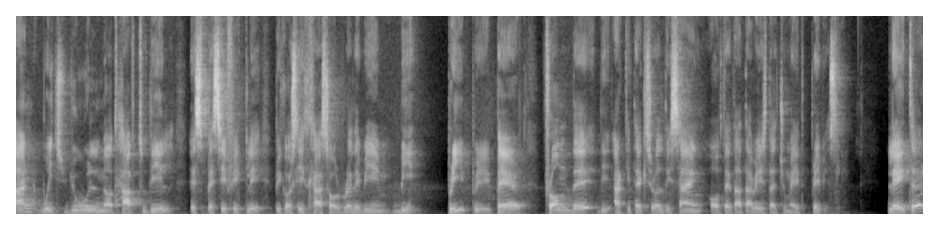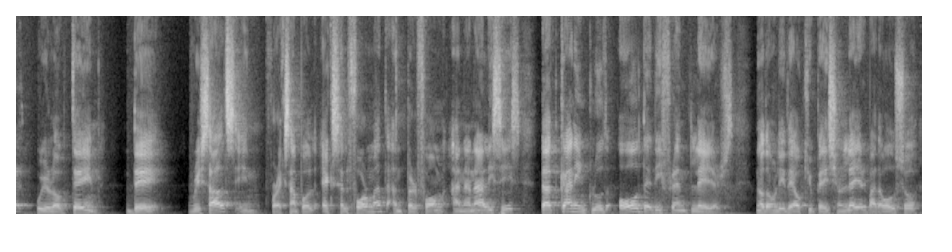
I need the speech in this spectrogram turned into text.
and which you will not have to deal specifically because it has already been be pre-prepared from the, the architectural design of the database that you made previously. Later, we will obtain the results in, for example, Excel format and perform an analysis that can include all the different layers, not only the occupation layer, but also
